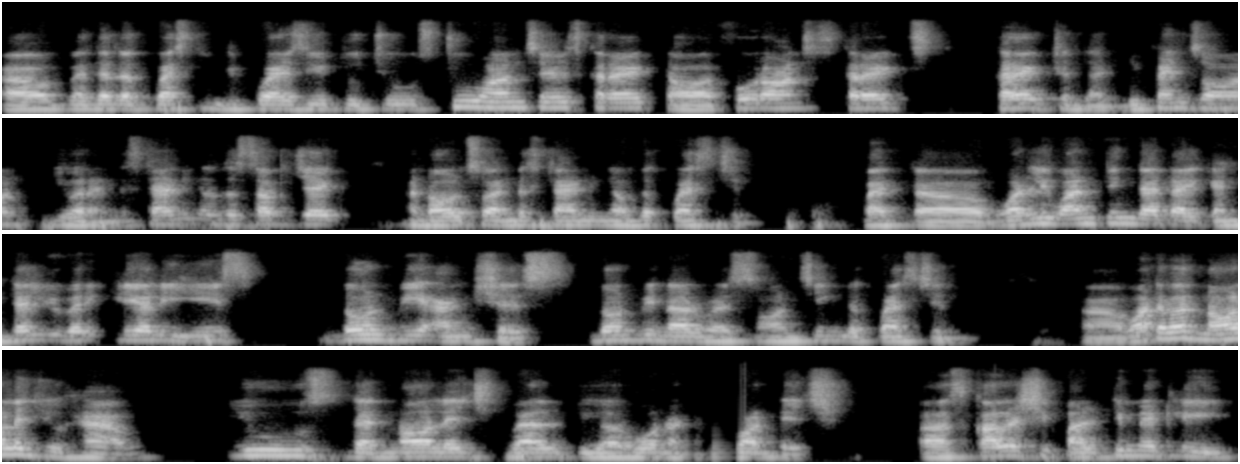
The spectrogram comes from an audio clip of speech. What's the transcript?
uh, whether the question requires you to choose two answers correct or four answers correct. Correct. That depends on your understanding of the subject and also understanding of the question. But uh, only one thing that I can tell you very clearly is don't be anxious, don't be nervous on seeing the question. Uh, whatever knowledge you have, use that knowledge well to your own advantage. Uh, scholarship ultimately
